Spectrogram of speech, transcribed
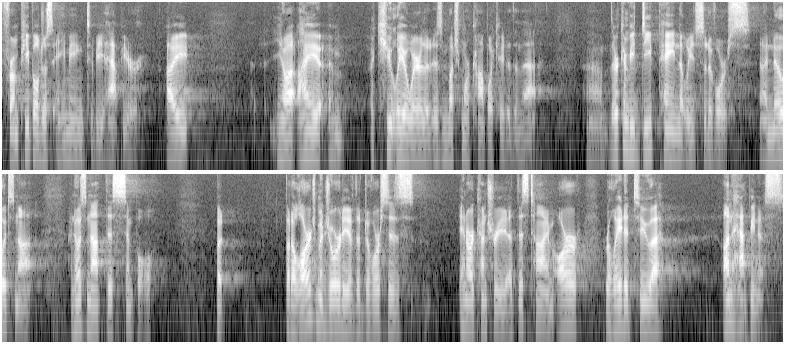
from people just aiming to be happier. I, you know, I am acutely aware that it is much more complicated than that. Um, there can be deep pain that leads to divorce, and I know it's not. I know it's not this simple, but but a large majority of the divorces in our country at this time are related to uh, unhappiness,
